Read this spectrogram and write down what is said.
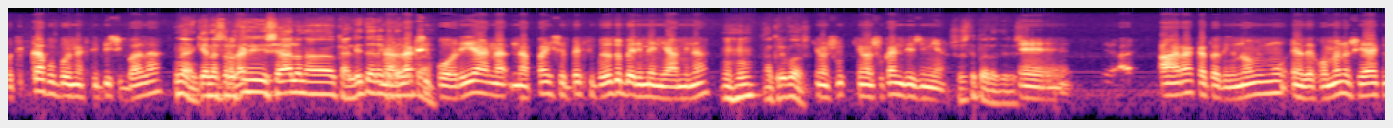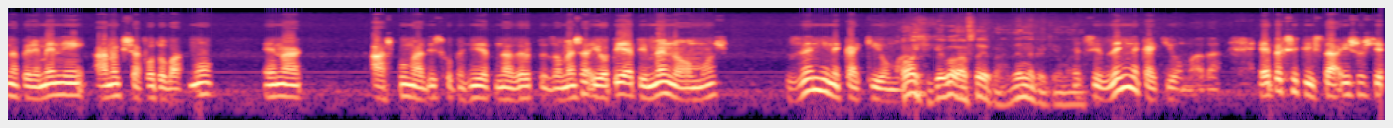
Ότι κάπου μπορεί να χτυπήσει μπάλα, Ναι, και να στρωθεί αλλάξει- σε άλλο να, καλύτερα να και τα αλλάξει λοιπά. πορεία, να, να πάει σε παίκτη που δεν τον περιμένει η άμυνα Μμμ, Ακριβώς. και να σου, και να σου κάνει τη ζημιά. Σωστή παρατήρηση. Ε, άρα κατά τη γνώμη μου ενδεχομένως η ΑΕΚ να περιμένει αν όχι σε αυτό το βαθμό ένα ας πούμε αντίστοιχο παιχνίδι από την Αδέρπτο εδώ μέσα η οποία επιμένω όμως δεν είναι κακή ομάδα. Όχι, και εγώ αυτό είπα. Δεν είναι κακή ομάδα. Έτσι, δεν είναι κακή ομάδα. Έπαιξε κλειστά, ίσως και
